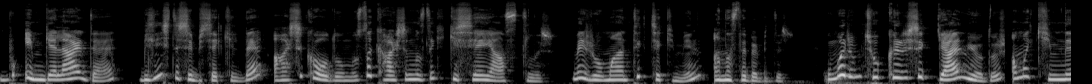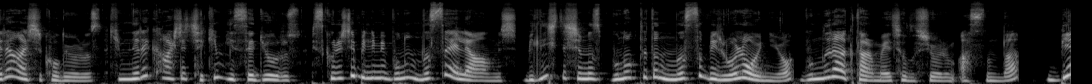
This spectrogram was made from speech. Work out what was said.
Bu imgeler de bilinç dışı bir şekilde aşık olduğumuzda karşımızdaki kişiye yansıtılır ve romantik çekimin ana sebebidir. Umarım çok karışık gelmiyordur ama kimlere aşık oluyoruz? Kimlere karşı çekim hissediyoruz? Psikoloji bilimi bunu nasıl ele almış? Bilinç dışımız bu noktada nasıl bir rol oynuyor? Bunları aktarmaya çalışıyorum aslında. Bir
